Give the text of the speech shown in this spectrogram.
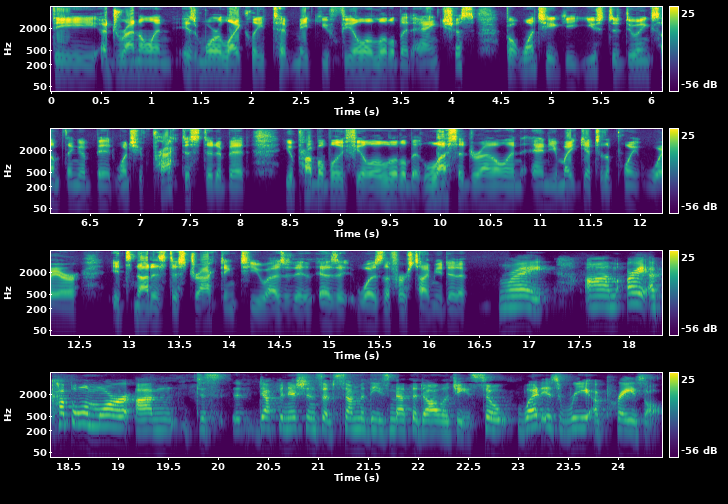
the adrenaline is more likely to make you feel a little bit anxious. But once you get used to doing something a bit, once you've practiced it a bit, you'll probably feel a little bit less adrenaline, and you might get to the point where it's not as distracting to you as it is as it was the first time you did it. Right. Um, all right. A couple more um, dis- definitions of some of these methodologies. So, what is reappraisal?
